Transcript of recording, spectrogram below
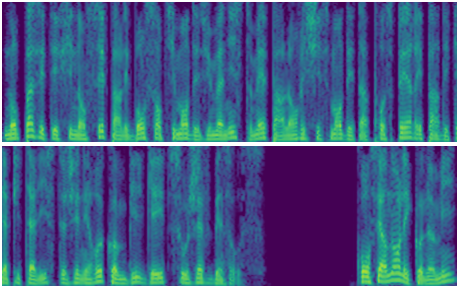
n'ont pas été financés par les bons sentiments des humanistes mais par l'enrichissement d'États prospères et par des capitalistes généreux comme Bill Gates ou Jeff Bezos. Concernant l'économie,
